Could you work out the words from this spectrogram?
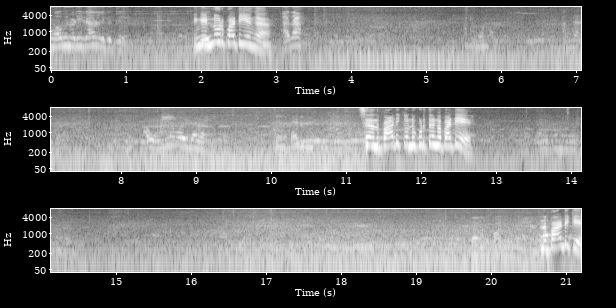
நோவு நொடியிலாத இருக்குது இங்க இன்னொரு பாட்டி எங்க? அதான் சரி அந்த பாட்டிக்கு ஒன்று கொடுத்துருங்க பாட்டி. அந்த பாட்டிக்கு?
